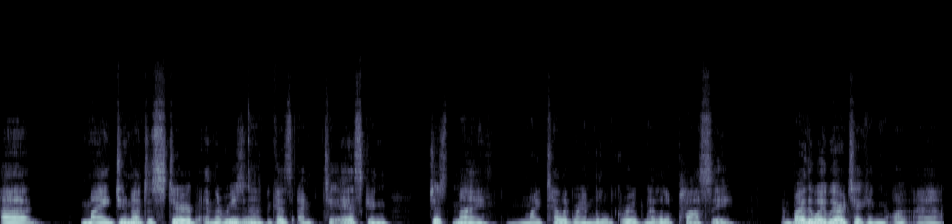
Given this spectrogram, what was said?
uh, my do not disturb, and the reason is because I'm t- asking just my my Telegram little group, my little posse. And by the way, we are taking uh,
